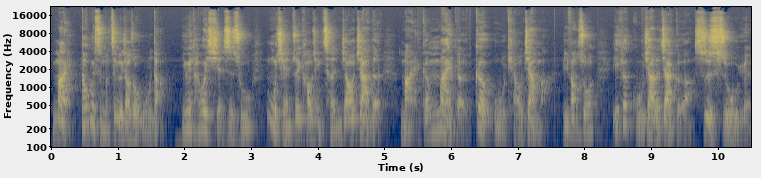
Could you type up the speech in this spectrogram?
卖。那为什么这个叫做五档？因为它会显示出目前最靠近成交价的买跟卖的各五条价码。比方说一个股价的价格啊是十五元，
